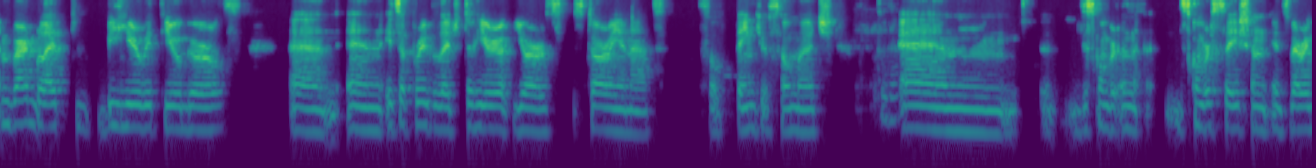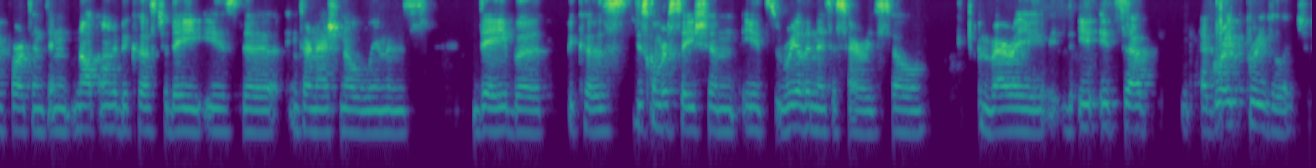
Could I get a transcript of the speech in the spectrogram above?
I'm very glad to be here with you girls. And and it's a privilege to hear your story, Anat. So thank you so much. And this, conver- this conversation is very important and not only because today is the international women's day but because this conversation is really necessary. So I'm very it, it's a, a great privilege.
